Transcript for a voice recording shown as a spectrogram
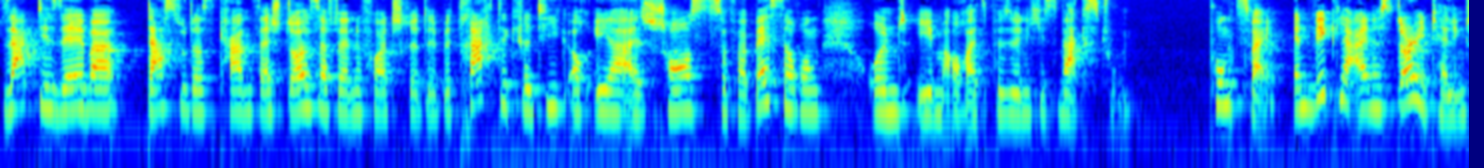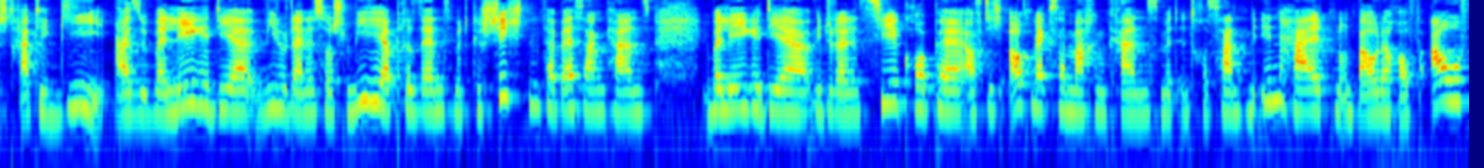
Sag dir selber, dass du das kannst. Sei stolz auf deine Fortschritte. Betrachte Kritik auch eher als Chance zur Verbesserung und eben auch als persönliches Wachstum. Punkt 2. Entwickle eine Storytelling-Strategie. Also überlege dir, wie du deine Social-Media-Präsenz mit Geschichten verbessern kannst. Überlege dir, wie du deine Zielgruppe auf dich aufmerksam machen kannst mit interessanten Inhalten und bau darauf auf.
